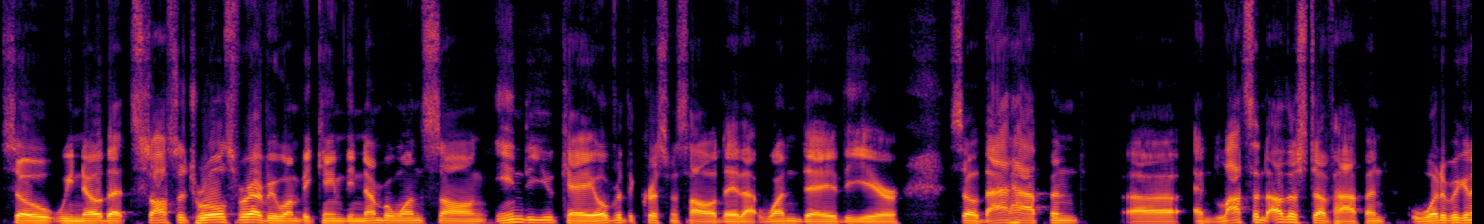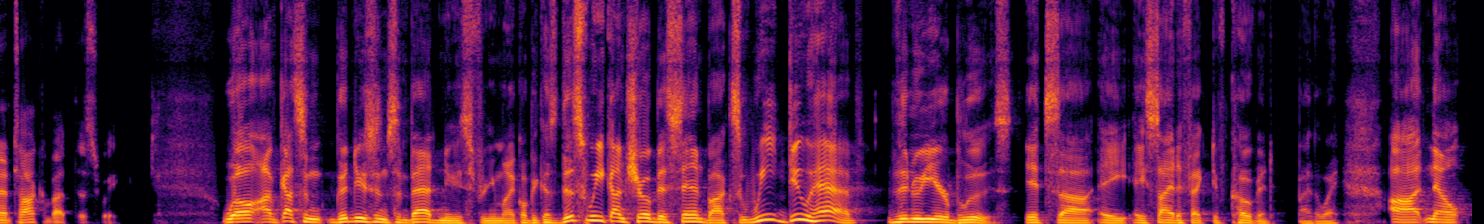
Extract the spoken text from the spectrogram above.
So we know that Sausage Rolls for Everyone became the number one song in the UK over the Christmas holiday, that one day of the year. So that happened. Uh, and lots of other stuff happened. What are we going to talk about this week? Well, I've got some good news and some bad news for you, Michael, because this week on Showbiz Sandbox, we do have the New Year blues. It's uh, a, a side effect of COVID, by the way. Uh, now,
